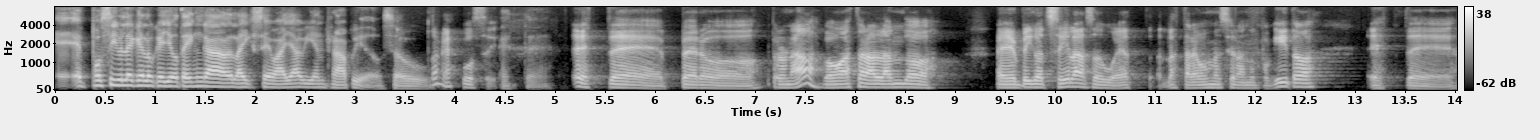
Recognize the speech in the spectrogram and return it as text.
es posible que lo que yo tenga like, se vaya bien rápido. So, ok, we'll see. Este... Este, pero, pero nada, vamos a estar hablando el Big Godzilla, so a, la estaremos mencionando un poquito. Este,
